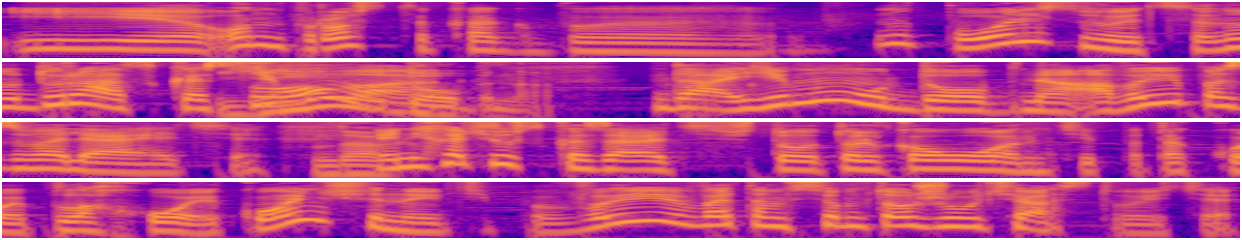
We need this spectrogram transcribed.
и он просто как бы, ну, пользуется. Ну, дурацкое слово. Ему удобно. Да, ему удобно, а вы позволяете. Да. Я не хочу сказать, что только он, типа, такой плохой, конченый. Типа, вы в этом всем тоже участвуете.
